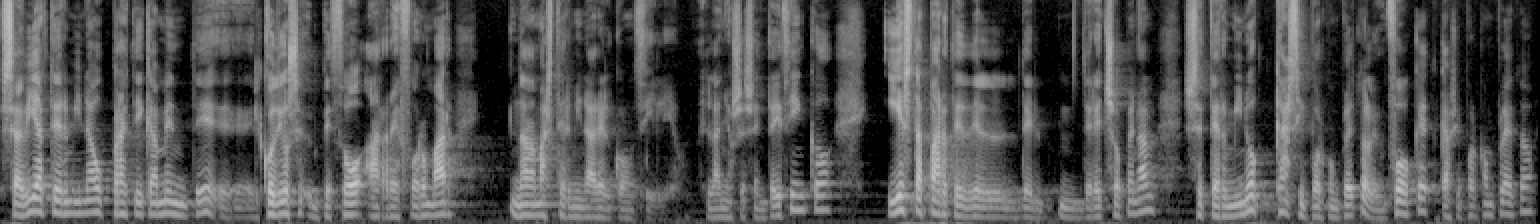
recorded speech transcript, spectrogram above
se había terminado prácticamente, eh, el código se empezó a reformar nada más terminar el concilio, el año 65, y esta parte del, del, derecho penal se terminó casi por completo, el enfoque casi por completo,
